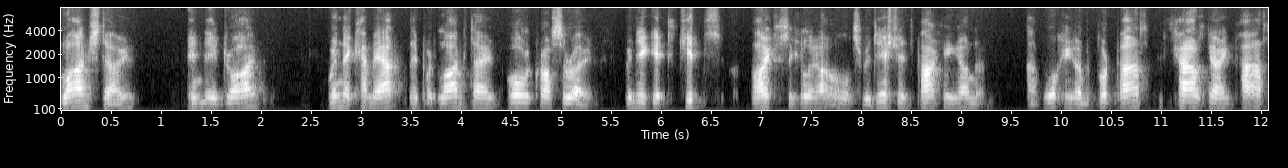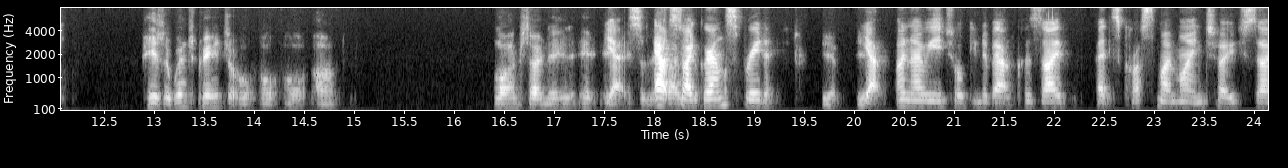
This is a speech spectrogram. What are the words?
limestone in their drive. When they come out, they put limestone all across the road. When you get kids bicycling or pedestrians parking on, the- uh, walking on the footpath, cars going past, here's the windscreens or, or, or um, limestone. In, in, Yeah, the outside ground spread. Yeah, Yeah, I know what you're talking about because I it's crossed my mind too. So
